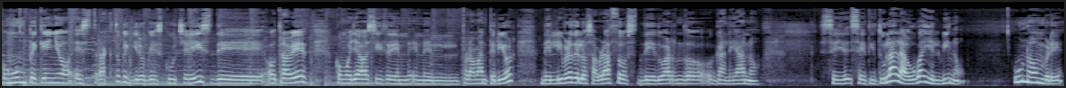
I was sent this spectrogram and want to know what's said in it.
con un pequeño extracto que quiero que escuchéis de otra vez, como ya os hice en, el programa anterior, del libro de los abrazos de Eduardo Galeano. Se, se titula La uva y el vino. Un hombre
